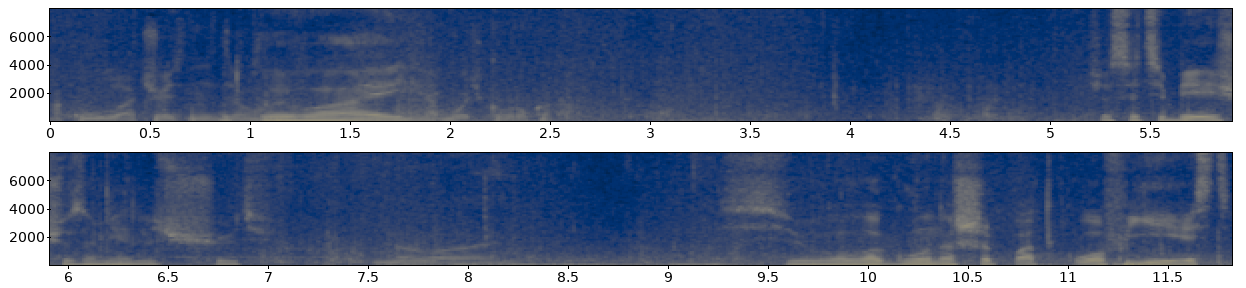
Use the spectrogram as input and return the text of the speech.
Акула, а что я с ней сделал? Плывай. У меня бочка в руках. Сейчас я тебе еще замедлю чуть-чуть. Давай. Все, лагуна шепотков есть.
